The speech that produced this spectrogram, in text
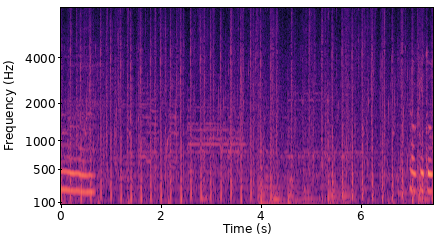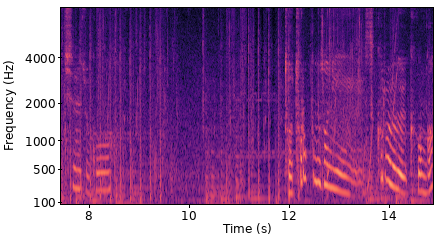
음. 여기도 칠해주고. 저 초록 풍선이 스크롤 그건가?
